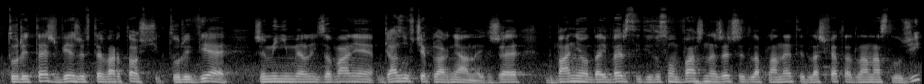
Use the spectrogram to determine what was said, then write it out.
który też wierzy w te wartości, który wie, że minimalizowanie gazów cieplarnianych, że dbanie o diversity to są ważne rzeczy dla planety, dla świata, dla nas ludzi.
